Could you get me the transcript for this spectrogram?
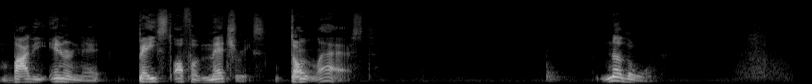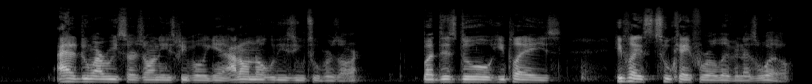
by the internet based off of metrics don't last. Another one. I had to do my research on these people again. I don't know who these YouTubers are, but this dude he plays he plays 2K for a living as well.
